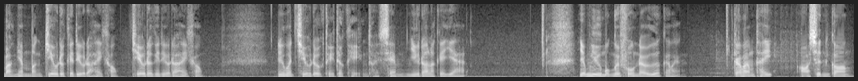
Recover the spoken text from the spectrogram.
Bạn nhắm bạn chịu được cái điều đó hay không? Chịu được cái điều đó hay không? Nếu mà chịu được thì thực hiện thôi. Xem như đó là cái giá. Giống như một người phụ nữ các bạn. Các bạn thấy họ sinh con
